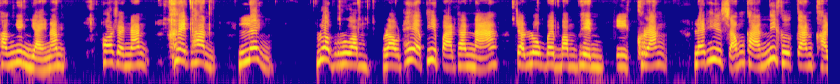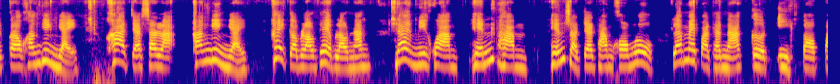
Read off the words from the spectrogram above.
ครั้งยิ่งใหญ่นั้น เพราะฉะนั้นให้ท่านเร่ง รวบรวมเราเทพที่ปรารถนาจะลงไปบำเพ็ญอีกครั้ง และที่สำคัญนี่คือการขัดเกลาครั้งยิ่งใหญ่ข้าจะสละครั้งยิ่งใหญ่ ให้กับเราเทพเหล่านั้น ได้มีความเห็นธรรม เห็นสัจธรรมของโลก และไม่ปรารถนาเกิดอีกต่อไป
